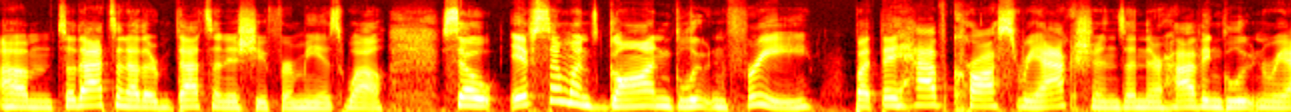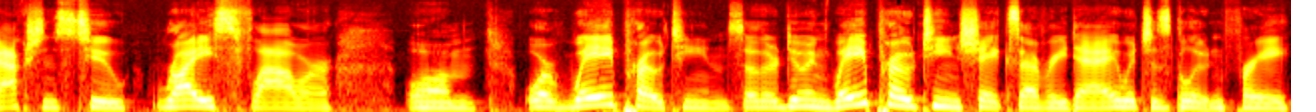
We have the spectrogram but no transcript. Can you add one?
um, so that's another that's an issue for me as well. So if someone's gone gluten free, but they have cross reactions and they're having gluten reactions to rice flour um, or whey protein. So they're doing whey protein shakes every day, which is gluten free.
